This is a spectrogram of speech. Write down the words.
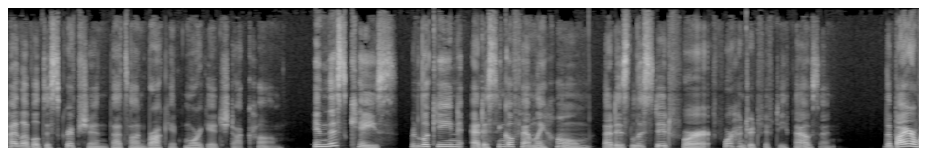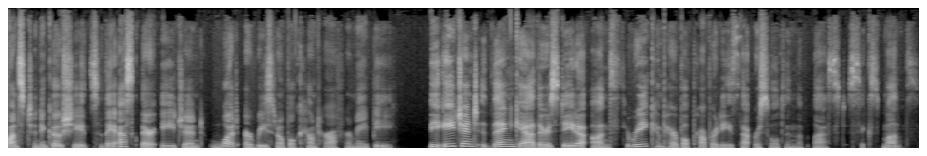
high level description that's on rocketmortgage.com. In this case, we're looking at a single family home that is listed for 450,000. The buyer wants to negotiate, so they ask their agent what a reasonable counteroffer may be. The agent then gathers data on three comparable properties that were sold in the last six months.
